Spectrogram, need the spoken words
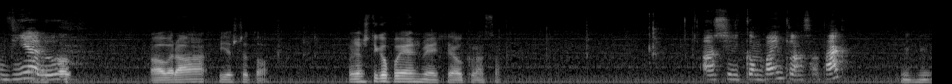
Wielu. Dobra, i jeszcze to. Chociaż tylko powinieneś mieć tego klasa. A czyli kombajn klasa, tak? Mhm.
